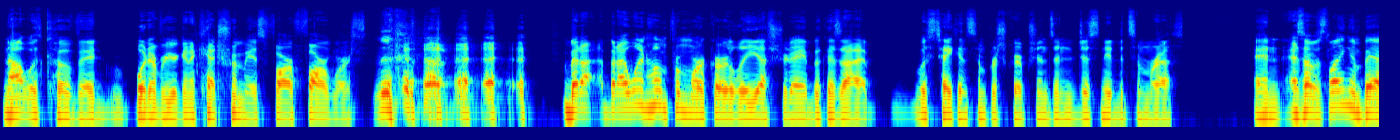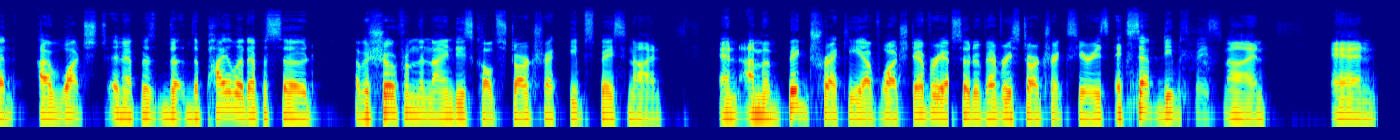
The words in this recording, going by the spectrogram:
not with COVID. Whatever you're going to catch from me is far, far worse. Uh, but I, but I went home from work early yesterday because I was taking some prescriptions and just needed some rest. And as I was laying in bed, I watched an episode, the, the pilot episode of a show from the 90s called Star Trek Deep Space Nine. And I'm a big Trekkie. I've watched every episode of every Star Trek series except Deep Space Nine. And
